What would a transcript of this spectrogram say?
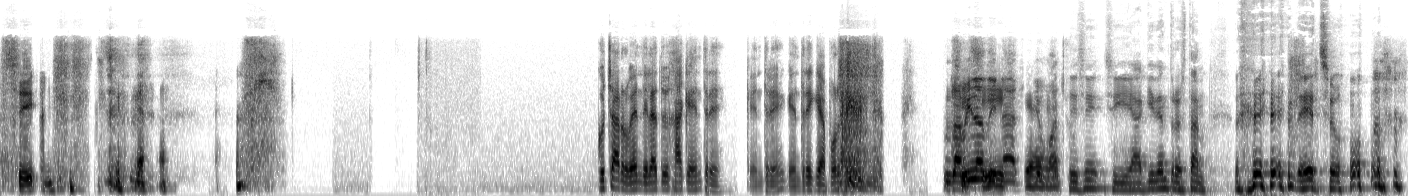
Sí. Escucha, Rubén, dile a tu hija que entre, que entre, que entre y que aporte. La Sí, vida sí, de Nat, que- tío, macho. Sí, sí, sí, aquí dentro están. de hecho.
